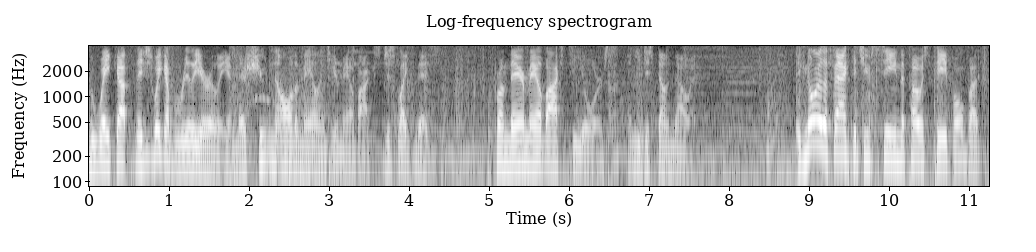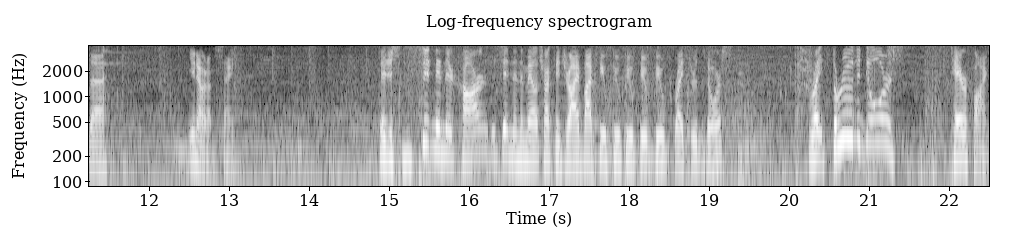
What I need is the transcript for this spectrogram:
who wake up, they just wake up really early and they're shooting all the mail into your mailbox just like this. From their mailbox to yours, and you just don't know it. Ignore the fact that you've seen the post people, but uh, you know what I'm saying. They're just sitting in their car. They're sitting in the mail truck. They drive by, pew, pew, pew, pew, pew, right through the doors. Right through the doors. Terrifying.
